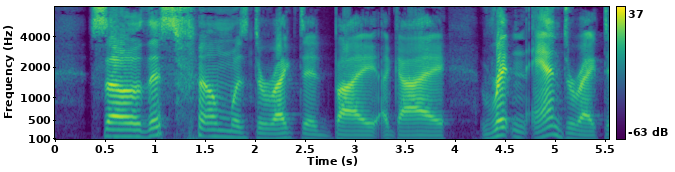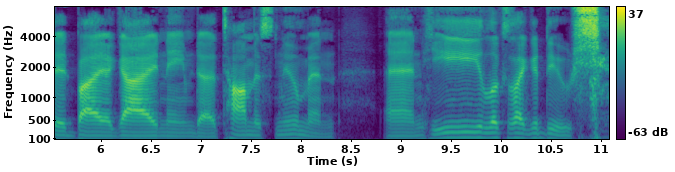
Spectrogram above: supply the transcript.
so this film was directed by a guy, written and directed by a guy named uh, Thomas Newman, and he looks like a douche.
